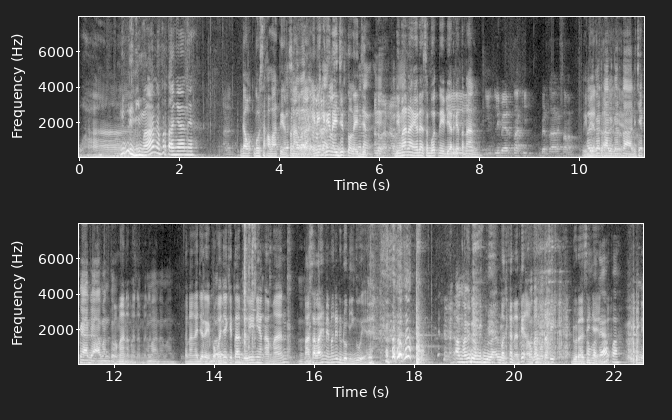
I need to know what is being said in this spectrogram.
Wah. Ini beli di mana pertanyaannya? Ada Nggak, nggak usah khawatir, tenang, tenang. Ini ini legit kok, legit. Di mana ya udah sebut nih biar dia Di tenang. Liberta, Liberta Restoran. Oh, Liberta, Liberta. Di CP ada aman tuh. Aman, aman, aman. Aman, aman. Tenang aja, Rey. Pokoknya kita beli ini yang aman. Masalahnya memang ini udah dua minggu ya. Amannya dua minggu lalu. Makanannya aman, tapi durasinya Pakai ya. apa? Ini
